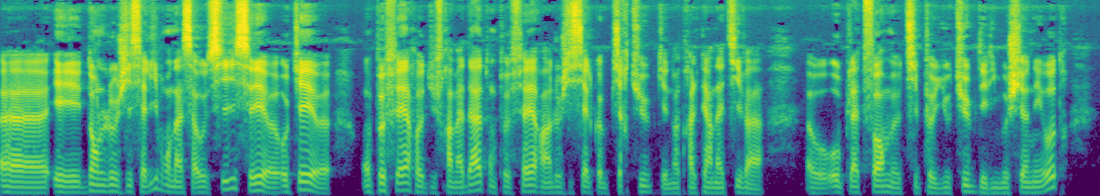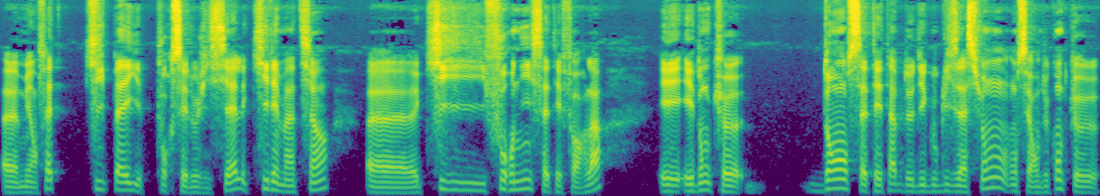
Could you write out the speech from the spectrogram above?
Euh, et dans le logiciel libre, on a ça aussi. C'est ok, on peut faire du Framadat, on peut faire un logiciel comme Peertube, qui est notre alternative à, aux, plateformes type YouTube, Dailymotion et autres. mais en fait, qui paye pour ces logiciels Qui les maintient qui fournit cet effort-là? Et, et donc, dans cette étape de dégooglisation, on s'est rendu compte que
